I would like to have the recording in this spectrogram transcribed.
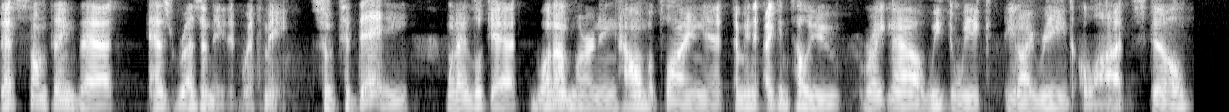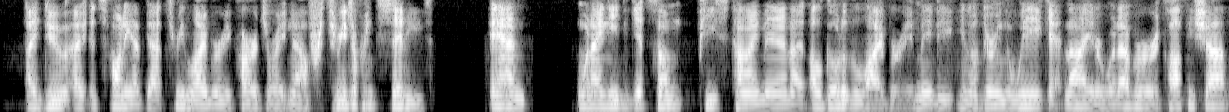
that's something that has resonated with me. So today, when I look at what I'm learning, how I'm applying it, I mean, I can tell you right now, week to week, you know, I read a lot still. I do. It's funny. I've got three library cards right now for three different cities. And when I need to get some peace time in, I, will go to the library, maybe, you know, during the week at night or whatever, a coffee shop.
